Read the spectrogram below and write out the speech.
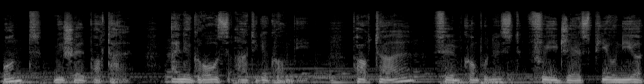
und Michel Portal. Eine großartige Kombi. Portal, Filmkomponist, Free Jazz Pionier,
